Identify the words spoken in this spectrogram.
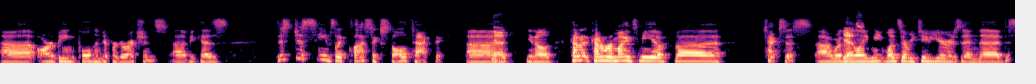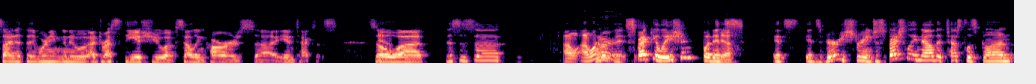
uh, are being pulled in different directions uh, because this just seems like classic stall tactic. Uh, yeah. you know kind of kind of reminds me of Texas, uh, where they Yes. only meet once every two years, and uh, decided they weren't even going to address the issue of selling cars uh, in Texas. So uh, this is uh, I, I I wonder. don't- it's speculation, but it's it's it's very strange, especially now that Tesla's gone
